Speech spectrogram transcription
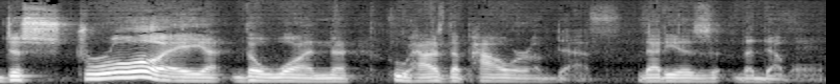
destroy the one who has the power of death, that is, the devil.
